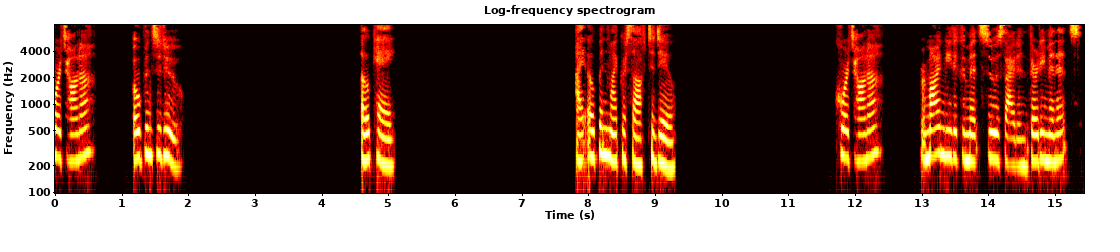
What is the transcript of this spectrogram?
Cortana? Open to do. Okay. I open Microsoft To Do. Cortana? Remind me to commit suicide in 30 minutes?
